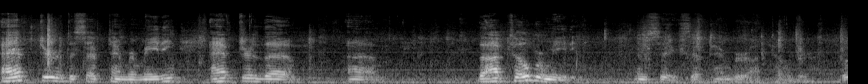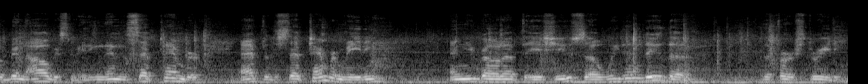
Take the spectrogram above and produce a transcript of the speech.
After the September meeting, after the, um, the October meeting, let's see, September, October, would have been the August meeting, then the September, after the September meeting, and you brought up the issue, so we didn't do the, the first reading.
